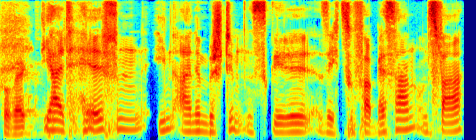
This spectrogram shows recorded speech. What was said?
Korrekt. die halt helfen, in einem bestimmten Skill sich zu verbessern. Und zwar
